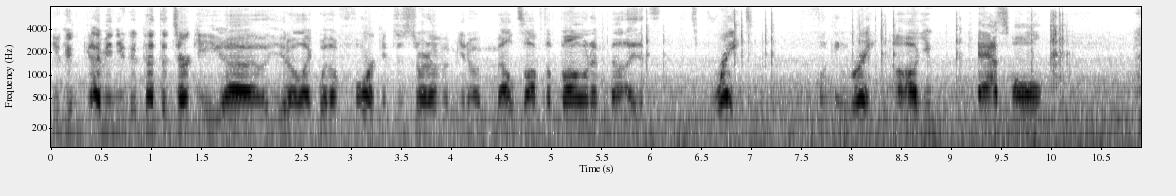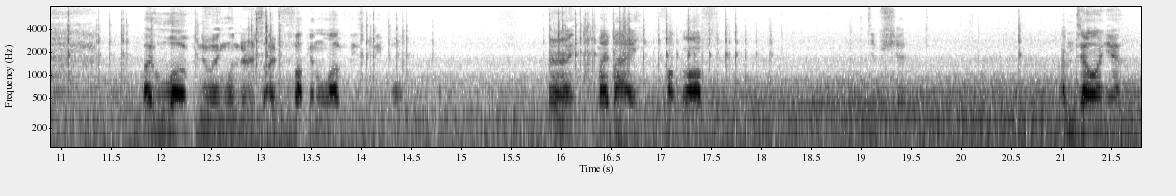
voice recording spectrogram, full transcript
you could, I mean, you could cut the turkey, uh, you know, like with a fork. It just sort of, you know, melts off the bone. And it's, it's great. Fucking great. Oh, you asshole. I love New Englanders. I fucking love these people. All right, bye bye. Fuck off. Dipshit. I'm telling you.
